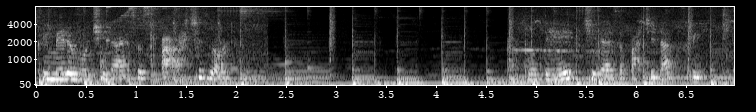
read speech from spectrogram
Primeiro eu vou tirar essas partes, olha poder tirar essa parte da frente.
